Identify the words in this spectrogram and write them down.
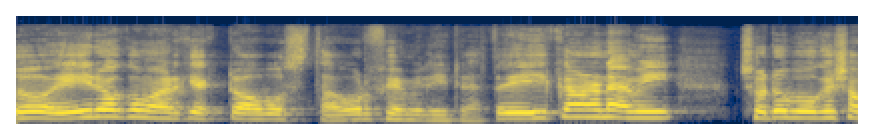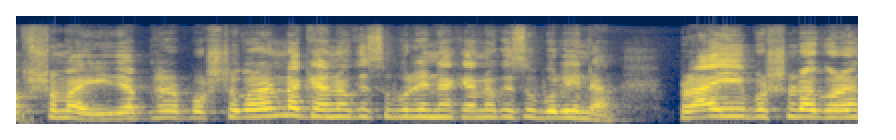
তো এইরকম আর কি একটা অবস্থা ওর ফ্যামিলিটা। তো এই কারণে আমি ছোট বউকে সবসময় যে আপনারা প্রশ্ন করেন না, কেন কিছু বলি না, কেন কিছু বলি না? প্রায় এই প্রশ্নটা করেন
